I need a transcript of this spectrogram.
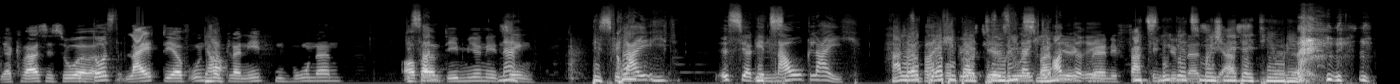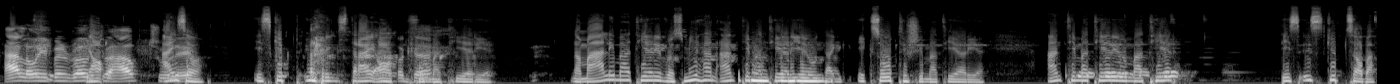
Ja, quasi so äh, das- Leute, die auf unserem Ja. Planeten wohnen, aber die wir nicht. Das vielleicht ist ja genau gleich. Hallo, darf ich bei Theorie sagen? andere- Jetzt fucking lieg jetzt mal schnell deine. Theorie. Hallo, ich bin Road Ja, zur Hauptschule. Also, es gibt übrigens drei Arten Okay. von Materie. Normale Materie, was wir haben, Antimaterie und exotische Materie. Antimaterie und Materie, das ist, gibt's aber.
